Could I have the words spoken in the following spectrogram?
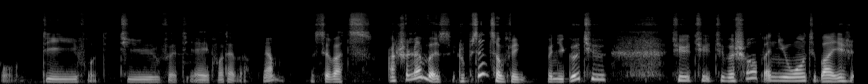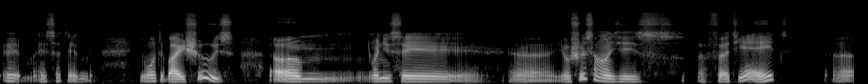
40, 42, 38, whatever. Yeah. So that's actual numbers. It represents something. When you go to to to, to the shop and you want to buy a, a certain you want to buy shoes, um, when you say uh, your shoe size is uh, 38, uh,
